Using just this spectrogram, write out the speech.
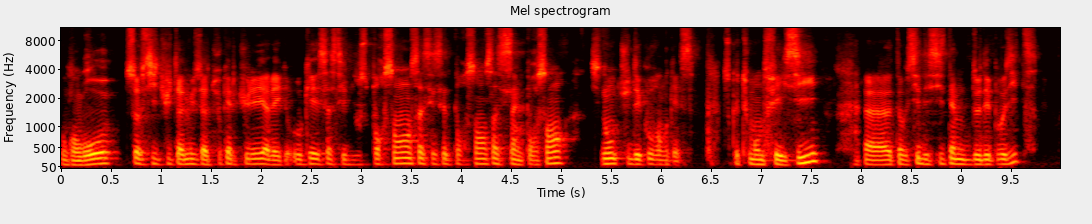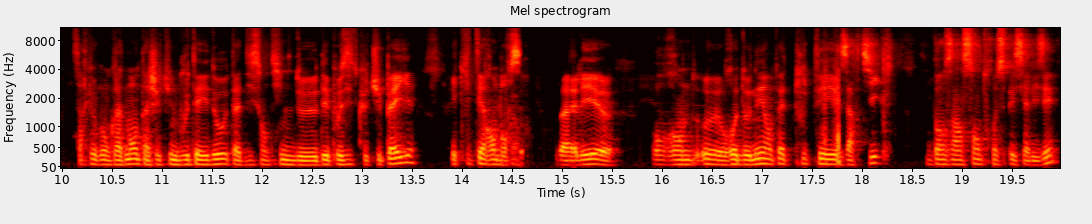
Donc, en gros, sauf si tu t'amuses à tout calculer avec, OK, ça c'est 12%, ça c'est 7%, ça c'est 5%, sinon tu découvres en caisse. Ce que tout le monde fait ici. Euh, tu as aussi des systèmes de déposit. C'est-à-dire que concrètement, tu achètes une bouteille d'eau, tu as 10 centimes de dépôt que tu payes et qui t'est remboursé. Tu vas aller euh, euh, redonner en fait tous tes articles dans un centre spécialisé.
